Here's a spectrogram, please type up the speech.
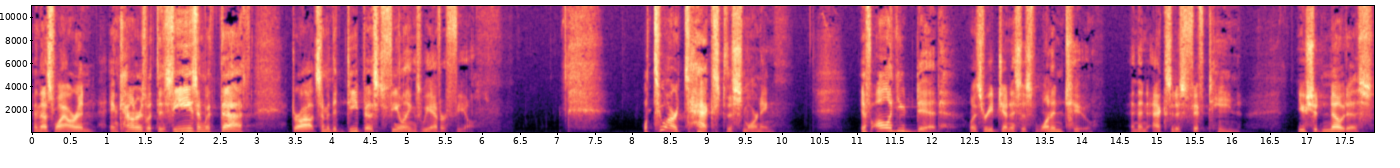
And that's why our encounters with disease and with death draw out some of the deepest feelings we ever feel. Well, to our text this morning, if all you did was read Genesis 1 and 2 and then Exodus 15, you should notice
